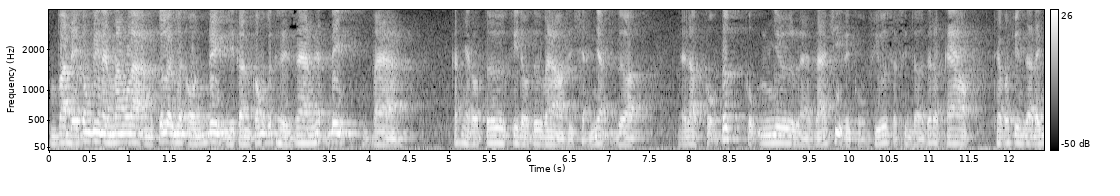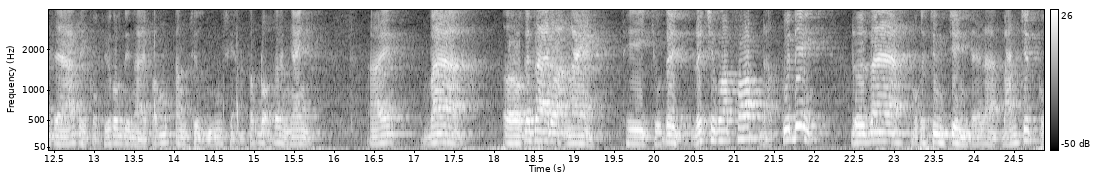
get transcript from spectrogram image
Và để công ty này mang lại một cái lợi nhuận ổn định thì cần có một cái thời gian nhất định và các nhà đầu tư khi đầu tư vào thì sẽ nhận được. Đấy là cổ tức cũng như là giá trị về cổ phiếu sẽ sinh lời rất là cao. Theo các chuyên gia đánh giá thì cổ phiếu công ty này có mức tăng trưởng sẽ tốc độ rất là nhanh. Đấy, và ở cái giai đoạn này thì chủ tịch Richard Watford đã quyết định đưa ra một cái chương trình đấy là bán chất cổ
